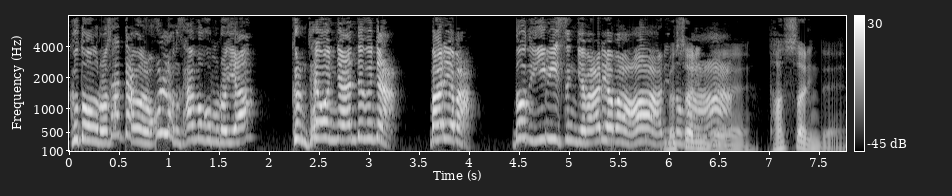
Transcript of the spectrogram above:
그 돈으로 사탕을 홀랑 사먹음으로야? 그럼 되겠냐 안 되겠냐? 말해봐 너도 입이 쓴 게 말해봐 아, 몇. 살인데? 다섯 살인데.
